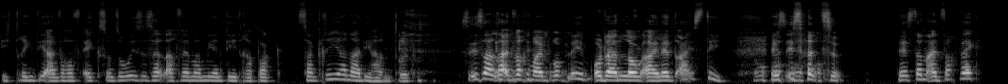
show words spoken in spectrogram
ich trinke die einfach auf Ex und so ist es halt auch, wenn man mir einen Tetrapack Sangria in die Hand drückt. Es ist halt einfach mein Problem. Oder ein Long Island Iced Tea. Es ist halt so. Der ist dann einfach weg.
